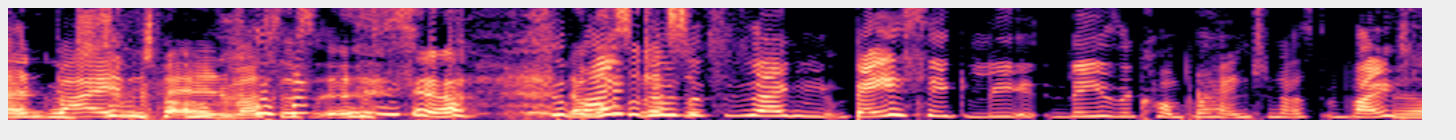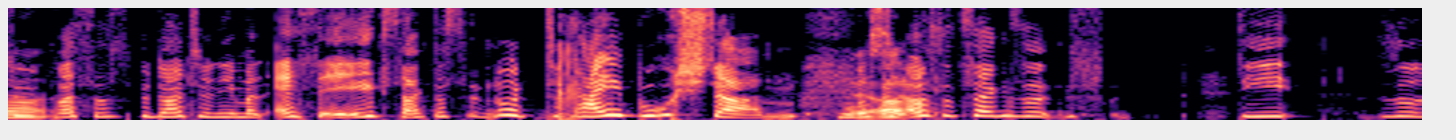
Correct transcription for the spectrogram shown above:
Oder in gut, beiden Fällen, was es ist. Ja. Sobald musst du du, das- sozusagen Basic Le Laser Comprehension hast, weißt Ja. du, was das bedeutet, wenn jemand SEX sagt. Das sind nur drei Buchstaben. Das Ja. sind auch sozusagen so, die, so,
